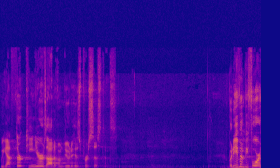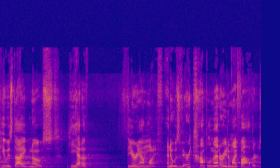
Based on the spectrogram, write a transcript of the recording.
We got 13 years out of him due to his persistence. But even before he was diagnosed, he had a theory on life. And it was very complementary to my father's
